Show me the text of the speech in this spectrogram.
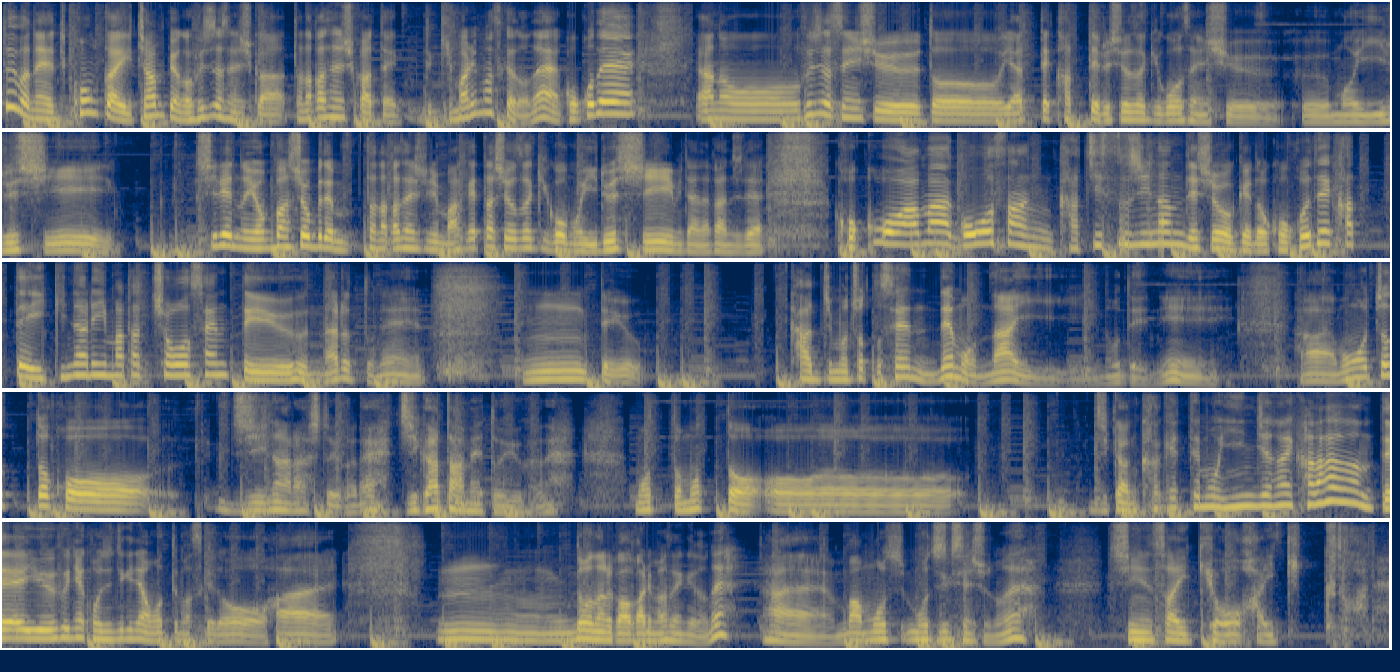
例えばね、今回チャンピオンが藤田選手か田中選手かって決まりますけどね、ここで、あの藤田選手とやって勝ってる塩崎豪選手もいるし、試練の4番勝負で田中選手に負けた塩崎豪もいるし、みたいな感じで、ここはまあ、郷さん勝ち筋なんでしょうけど、ここで勝っていきなりまた挑戦っていう風になるとね、うーんっていう感じもちょっとせんでもないのでね、はい、もうちょっとこう、地ならしというかね、地固めというかね、もっともっと、時間かけてもいいんじゃないかななんていうふうには個人的には思ってますけど、はい。うん、どうなるか分かりませんけどね。はい。まあ、望月選手のね、震災強ハイキックとかね、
